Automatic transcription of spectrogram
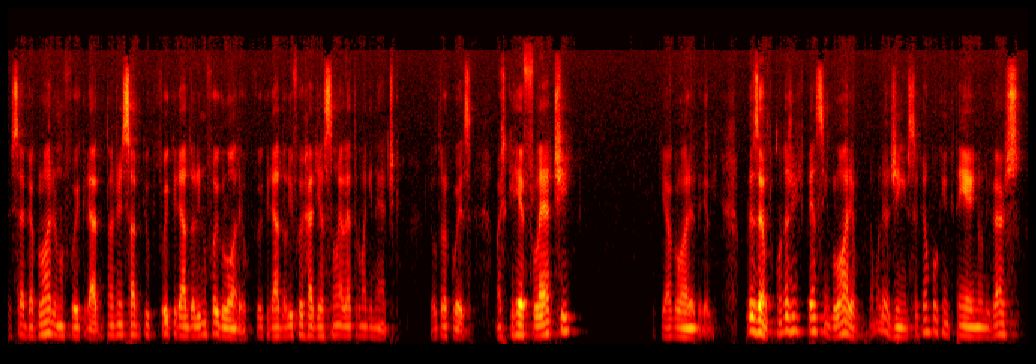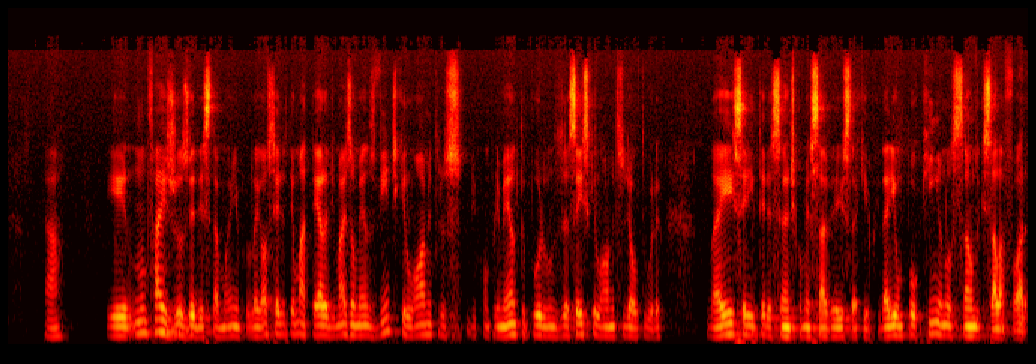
Percebe? A glória não foi criada. Então a gente sabe que o que foi criado ali não foi glória. O que foi criado ali foi radiação eletromagnética, é outra coisa. Mas que reflete o que é a glória dele. Por exemplo, quando a gente pensa em glória, dá uma olhadinha. Isso aqui é um pouquinho que tem aí no universo. Tá? E não faz jus ver desse tamanho. O legal seria ter uma tela de mais ou menos 20 quilômetros de comprimento por uns 16 quilômetros de altura. Daí seria interessante começar a ver isso daqui, porque daria um pouquinho noção do que está lá fora.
